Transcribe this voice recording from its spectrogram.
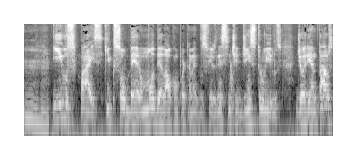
Uhum. E os pais que souberam modelar o comportamento dos filhos nesse sentido de instruí-los, de orientá-los,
